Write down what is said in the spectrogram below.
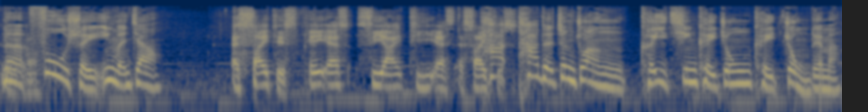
那腹水英文叫 ascites，a s c i t s，ascites，它它的症状可以轻可以中可以重对吗？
